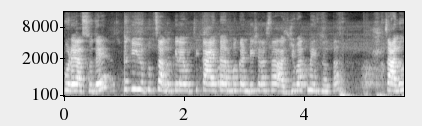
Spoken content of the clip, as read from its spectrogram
पुढे असू दे. की युट्यूब चालू केल्यावरती काय टर्म कंडिशन असं अजिबात माहीत नव्हतं. चालू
